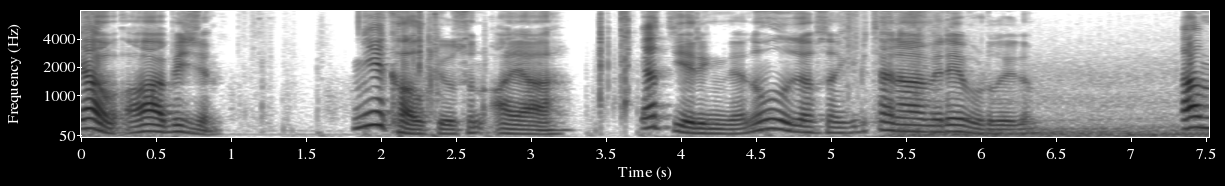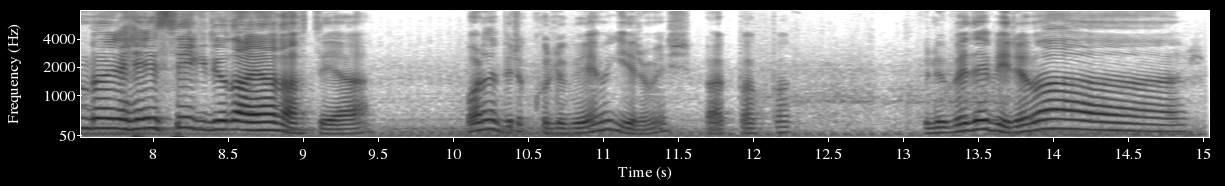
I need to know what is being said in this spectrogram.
Ya abicim. Niye kalkıyorsun ayağa? Yat yerinde. Ne olacak sanki? Bir tane amireye vurduydum. Tam böyle HS'ye gidiyordu ayağa kalktı ya. Bu arada biri kulübeye mi girmiş? Bak bak bak. Kulübede biri var.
